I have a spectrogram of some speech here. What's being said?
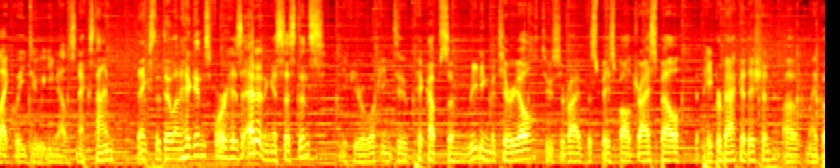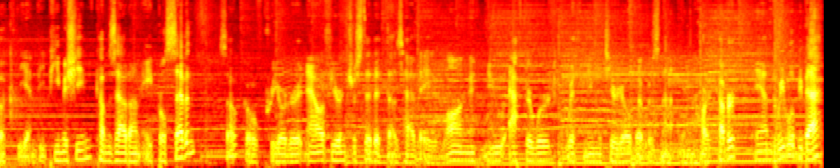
likely do emails next time. Thanks to Dylan Higgins for his editing assistance. If you're looking to pick up some reading material to survived the Spaceball dry spell. The paperback edition of my book, The MVP Machine, comes out on April 7th, so go pre order it now if you're interested. It does have a long new afterword with new material that was not in the hardcover. And we will be back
